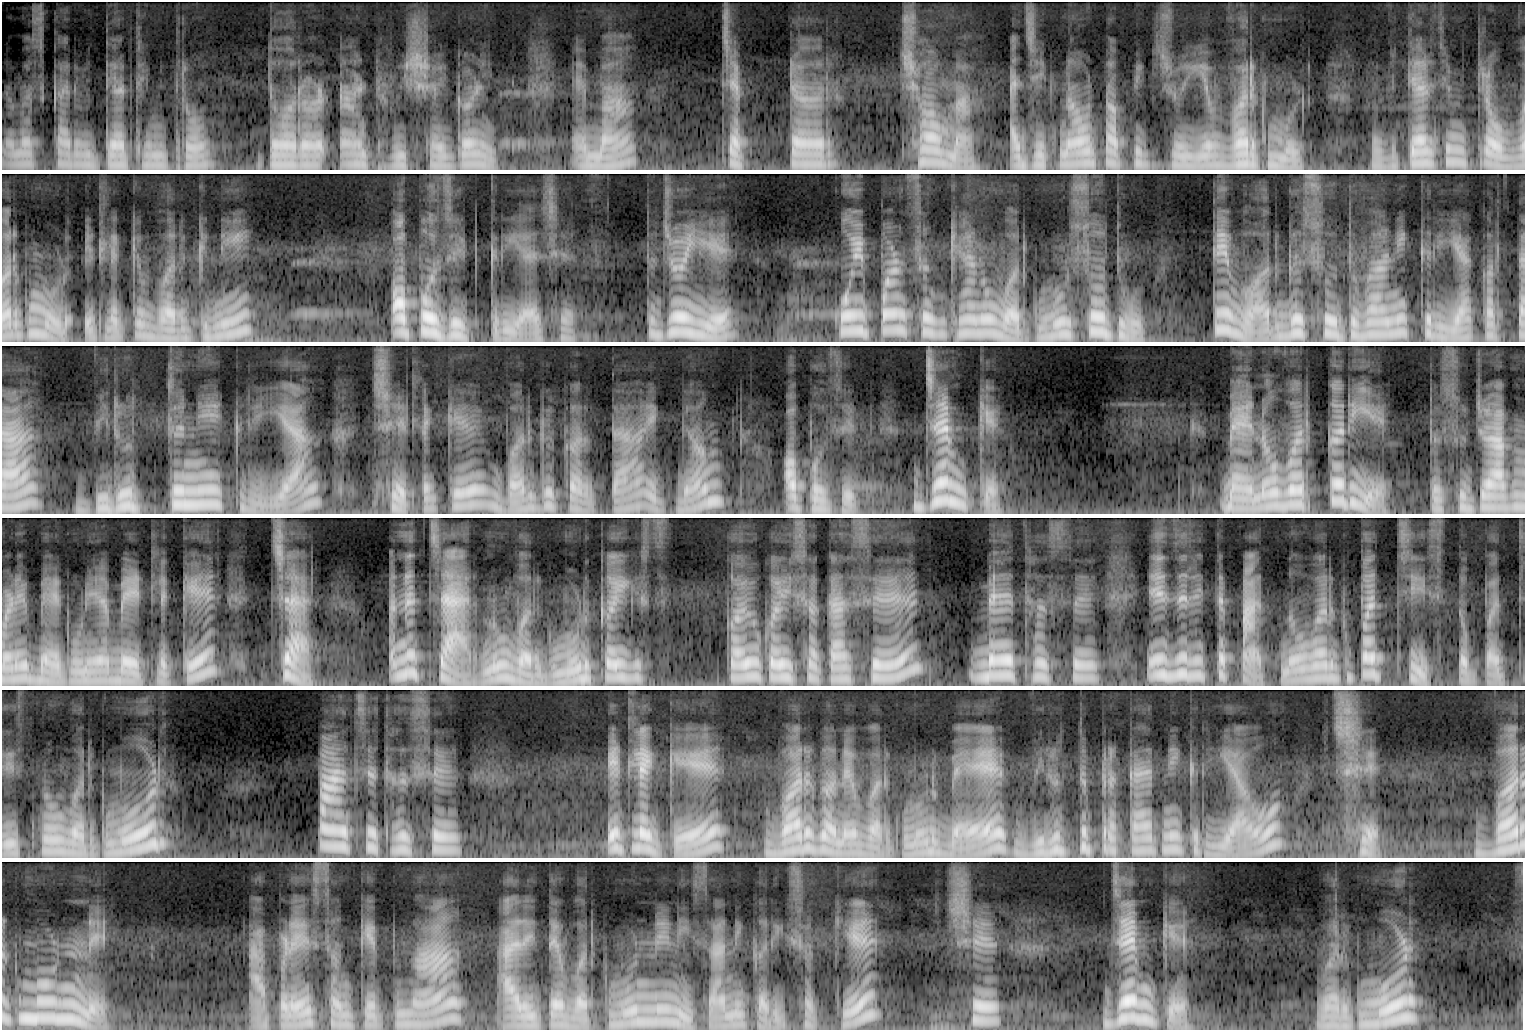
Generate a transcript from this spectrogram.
નમસ્કાર વિદ્યાર્થી મિત્રો. ધોરણ આઠ વિષય ગણિત. એમાં ચેપ્ટર છમાં આજે એક નવો ટોપિક જોઈએ, વર્ગમૂળ. વિદ્યાર્થી મિત્રો, વર્ગમૂળ એટલે કે વર્ગની ઓપોઝિટ ક્રિયા છે. તો જોઈએ, કોઈ પણ સંખ્યાનું વર્ગમૂળ શોધવું, તે વર્ગ શોધવાની ક્રિયા કરતાં વિરુદ્ધની ક્રિયા છે. એટલે કે વર્ગ કરતાં એકદમ ઓપોઝિટ જેમ કે, બેનો વર્ગ કરીએ તો શું જવાબ મળે બે ગુણ્યા બે એટલે કે ચાર. અને ચારનું વર્ગમૂળ કઈ કયું કહી શકાશે? બે થશે. એ જ રીતે પાંચનો વર્ગ પચીસ, તો પચીસનું વર્ગમૂળ પાંચ થશે. એટલે કે વર્ગ અને વર્ગમૂળ બે વિરુદ્ધ પ્રકારની ક્રિયાઓ છે. વર્ગમૂળને આપણે સંકેતમાં આ રીતે વર્ગમૂળની નિશાની કરી શકીએ છીએ. જેમ કે વર્ગમૂળ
